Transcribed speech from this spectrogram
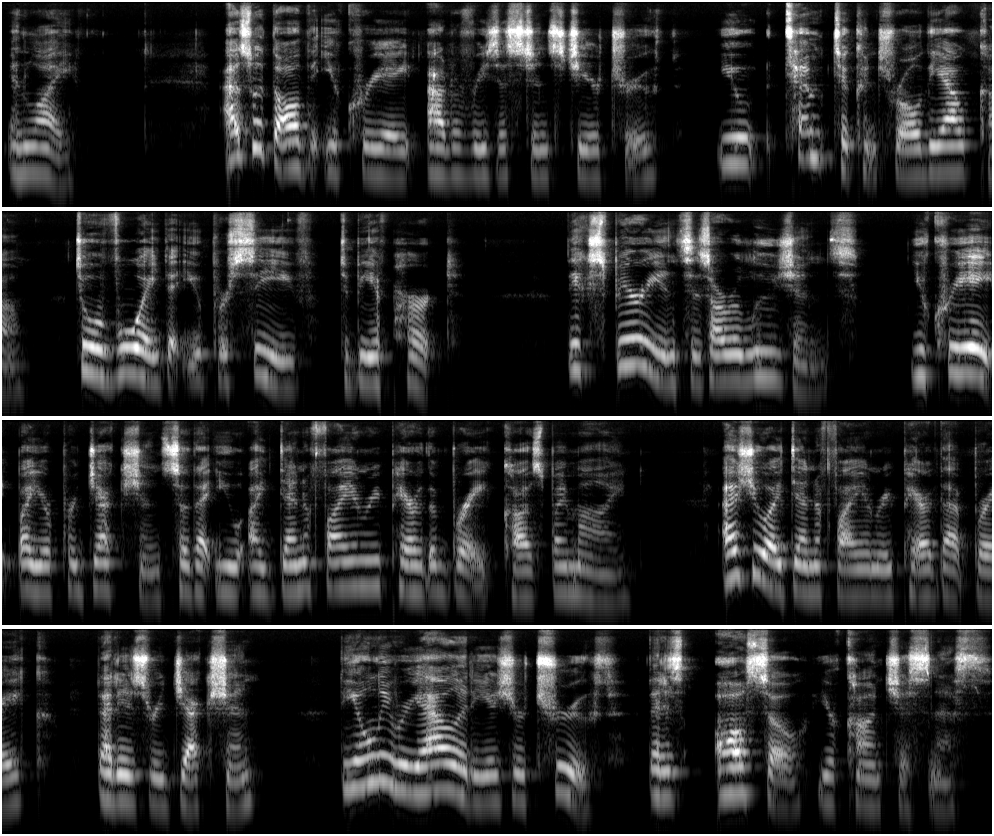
in life. As with all that you create out of resistance to your truth, you attempt to control the outcome to avoid that you perceive to be a hurt. The experiences are illusions you create by your projections so that you identify and repair the break caused by mind. As you identify and repair that break, that is rejection, the only reality is your truth, that is also your consciousness.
